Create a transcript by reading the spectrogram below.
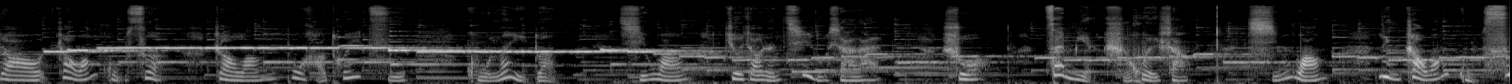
要赵王鼓瑟，赵王不好推辞，鼓了一段。秦王就叫人记录下来，说在渑池会上，秦王令赵王鼓瑟。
